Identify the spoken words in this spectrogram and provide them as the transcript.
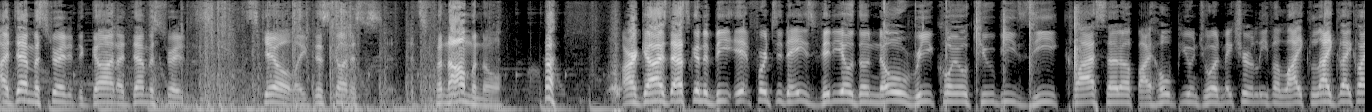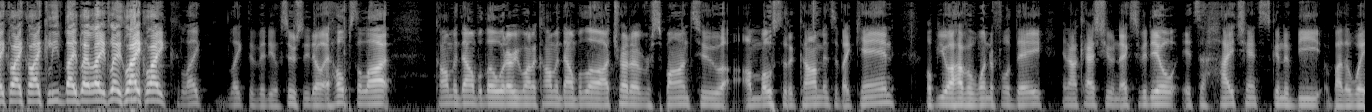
I demonstrated the gun. I demonstrated the skill. Like this gun is, it's phenomenal. All right, guys, that's going to be it for today's video. The no recoil QBZ class setup. I hope you enjoyed. Make sure to leave a like, like, like, like, like, like, leave like, like, like, like, like, like, like, like the video. Seriously, though, it helps a lot. Comment down below whatever you want to comment down below. I'll try to respond to uh, most of the comments if I can. Hope you all have a wonderful day, and I'll catch you in the next video. It's a high chance it's going to be, by the way,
